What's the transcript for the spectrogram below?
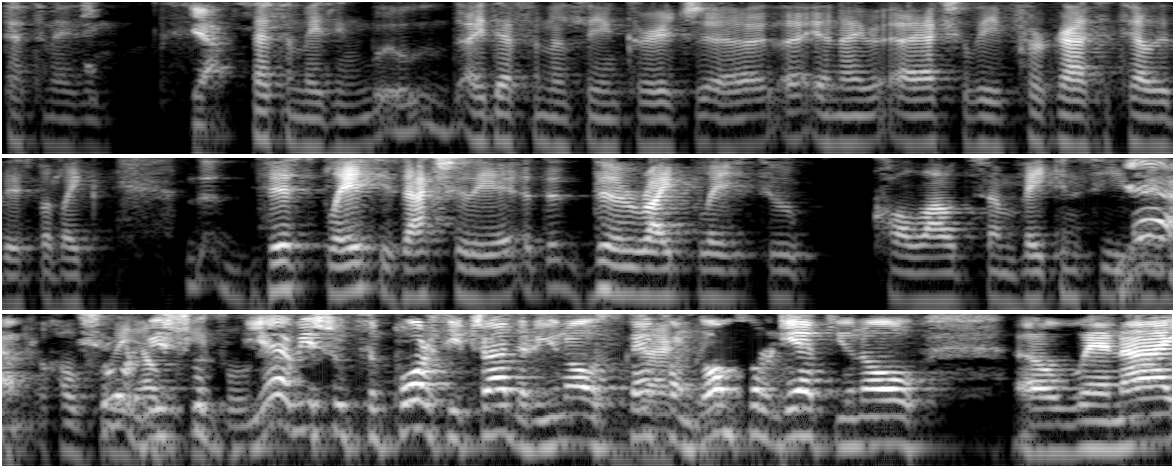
That's amazing yeah. That's amazing. I definitely encourage uh, and I, I, actually forgot to tell you this but like this place is actually the, the right place to call out some vacancies yeah, and hopefully sure. we should, people. yeah we should support each other you know stefan don't forget you know uh, when i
